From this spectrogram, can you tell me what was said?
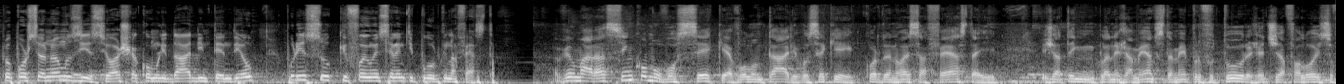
proporcionamos isso. Eu acho que a comunidade entendeu, por isso que foi um excelente público na festa. Vilmar, assim como você que é voluntário, você que coordenou essa festa e, e já tem planejamentos também para o futuro, a gente já falou isso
